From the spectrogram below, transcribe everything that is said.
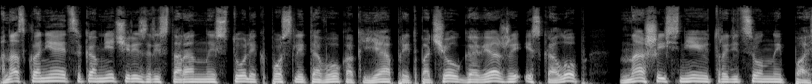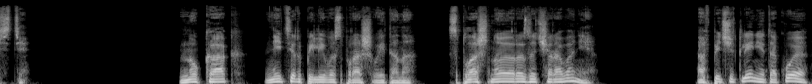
она склоняется ко мне через ресторанный столик после того, как я предпочел говяжий эскалоп нашей с нею традиционной пасти. «Ну как?» — нетерпеливо спрашивает она. «Сплошное разочарование?» А впечатление такое,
